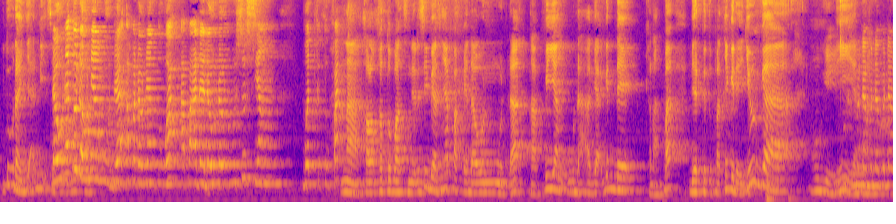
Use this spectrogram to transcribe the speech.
itu udah jadi. satu Daunnya tuh daun yang muda apa daun yang tua apa ada daun-daun khusus yang buat ketupat? Nah, kalau ketupat sendiri sih biasanya pakai daun muda tapi yang udah agak gede. Kenapa? Biar ketupatnya gede juga. Oh gitu. Iya. Bener-bener bener.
